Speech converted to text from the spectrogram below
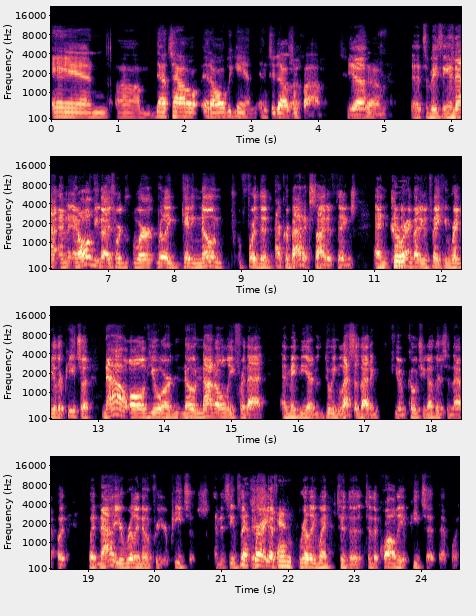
And um, that's how it all began in 2005. Yeah. So, It's amazing, and now and, and all of you guys were were really getting known for the acrobatic side of things, and, and everybody was making regular pizza. Now all of you are known not only for that, and maybe are doing less of that, and you know, coaching others in that, but but now you're really known for your pizzas, and it seems like That's the right. shift And- really went to the to the quality of pizza at that point.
